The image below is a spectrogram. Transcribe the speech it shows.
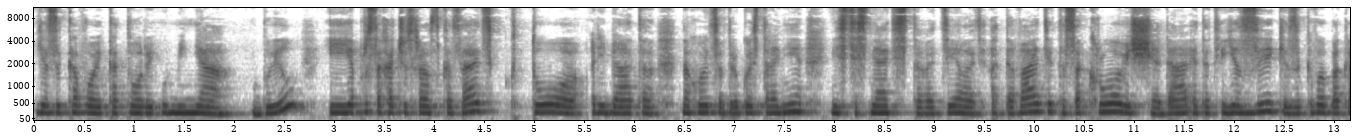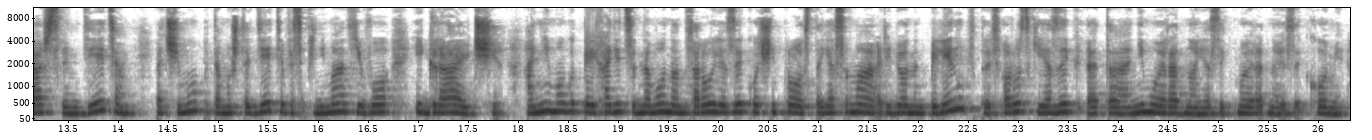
языковой, который у меня был. И я просто хочу сразу сказать, кто, ребята, находится в другой стране, не стесняйтесь этого делать, отдавайте это сокровище, да, этот язык, языковой багаж своим детям. Почему? Потому что дети воспринимают его играючи. Они могут переходить с одного на второй язык очень просто. Я сама ребенок билинг, то есть русский язык — это не мой родной язык, мой родной язык коми.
